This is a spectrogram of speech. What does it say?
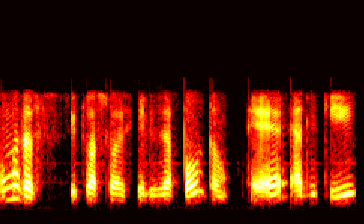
Uma das situações que eles apontam é a de que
